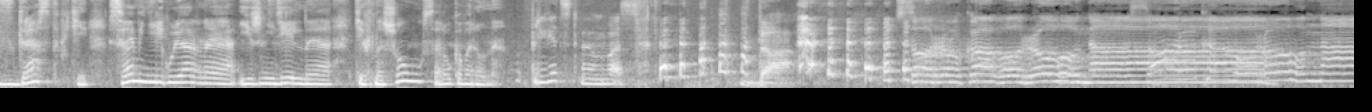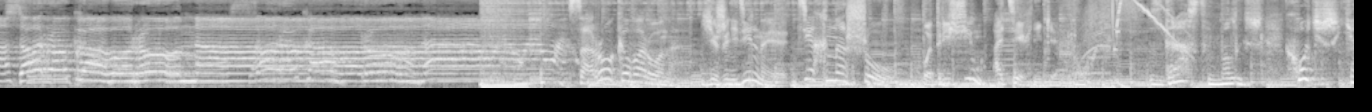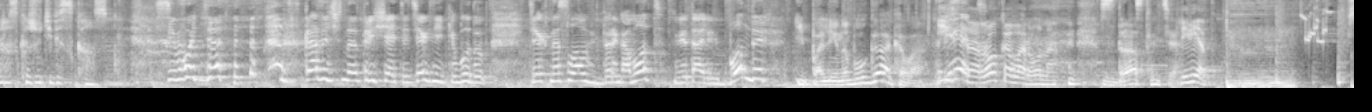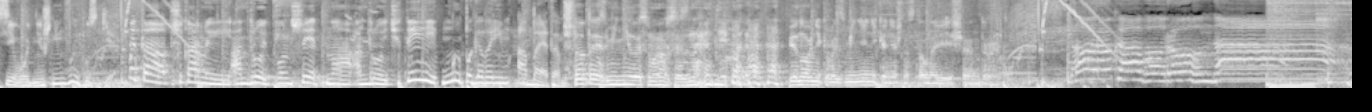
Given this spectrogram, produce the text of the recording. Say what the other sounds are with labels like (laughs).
Здравствуйте! С вами нерегулярное еженедельное техношоу «Сорока Ворона». Приветствуем вас. Да. Сорока ворона, сорока ворона, сорока ворона, сорока ворона. Сорока Ворона. Еженедельное техношоу. Потрещим о технике. Здравствуй, малыш. Хочешь, я расскажу тебе сказку? Сегодня (laughs) сказочно трещать о технике будут Технослав Бергамот, Виталий Бондарь. И Полина Булгакова. Привет. И «Сорока Ворона». Здравствуйте. Привет! В сегодняшнем выпуске Это шикарный Android-планшет на Android 4. мы поговорим об этом. Что-то изменилось в моем сознании. (laughs) Виновником изменений, конечно, стал новейший Android. Сорока ворона.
